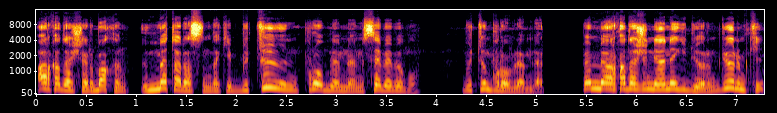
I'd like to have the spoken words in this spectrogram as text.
Arkadaşlar bakın ümmet arasındaki bütün problemlerin sebebi bu. Bütün problemler. Ben bir arkadaşın yanına gidiyorum. Diyorum ki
